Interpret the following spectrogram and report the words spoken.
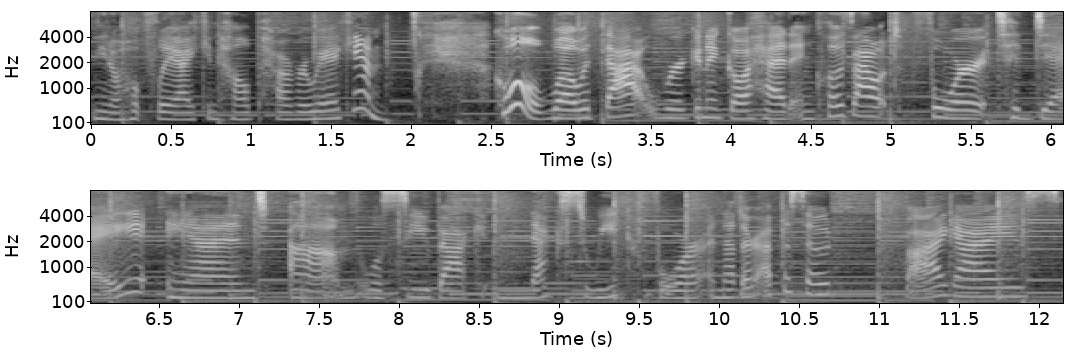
you know, hopefully I can help however way I can. Cool. Well, with that, we're gonna go ahead and close out for today, and um, we'll see you back next week for another episode. Bye, guys.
